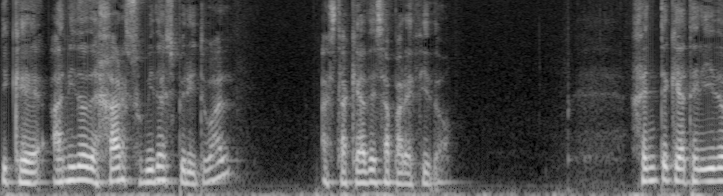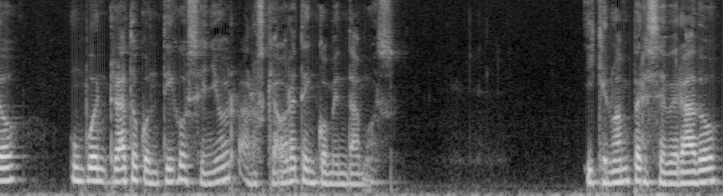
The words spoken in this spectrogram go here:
y que han ido a dejar su vida espiritual hasta que ha desaparecido. Gente que ha tenido un buen trato contigo, Señor, a los que ahora te encomendamos, y que no han perseverado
